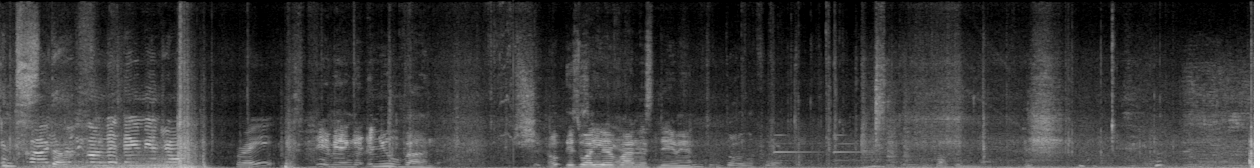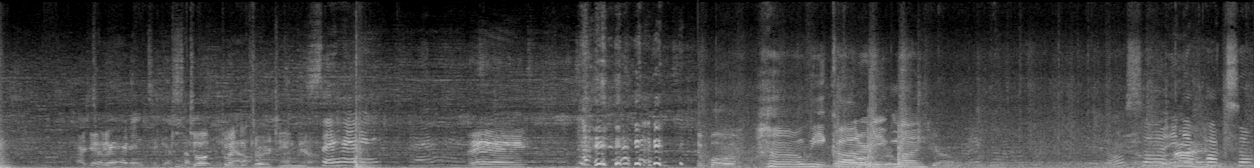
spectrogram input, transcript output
And stuff. gonna let Damien drive? Right? Damien, get the new van. Oh, this is why your van is Damien. 2004. I So we're heading to get Two- something. 2013, yeah. Say hey. Hey! Uh, we call it man. No, sir, in your pack, so.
